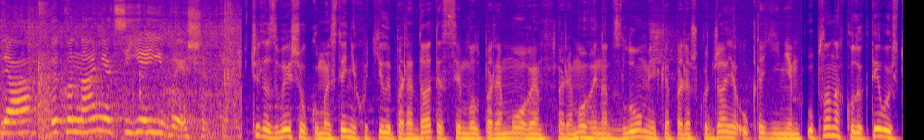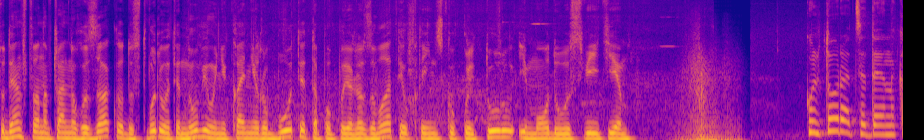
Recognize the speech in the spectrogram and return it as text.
для виконання цієї вишивки. Через вишивку майстрині хотіли передати символ перемоги перемоги над злом, яке перешкоджає Україні. У планах колективу і студентства навчального закладу створювати нові унікальні роботи та популяризувати українську культуру і моду у світі. Культура це ДНК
